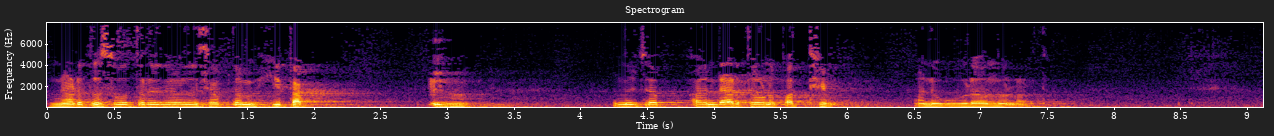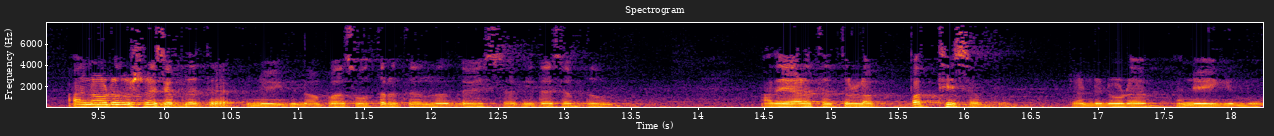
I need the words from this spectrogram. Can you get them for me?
പിന്നെ അടുത്ത സൂത്രത്തിൽ ശബ്ദം ഹിതം. എന്ന് വെച്ചാൽ അതിന്റെ അർത്ഥമാണ് പഥ്യം അനുകൂലം എന്നുള്ള അർത്ഥം. അതിനോട് കൃഷ്ണശബ്ദത്തെ അന്വയിക്കുന്നു അപ്പോൾ സൂത്രത്തിൽ നിർദ്ദേശിച്ച ഹിതശബ്ദവും അതേ അർത്ഥത്തിലുള്ള പഥ്യശബ്ദവും രണ്ടിനോട് അന്വയിക്കുമ്പോൾ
